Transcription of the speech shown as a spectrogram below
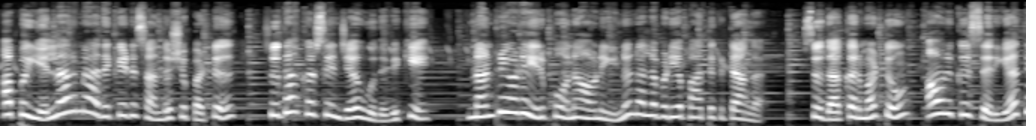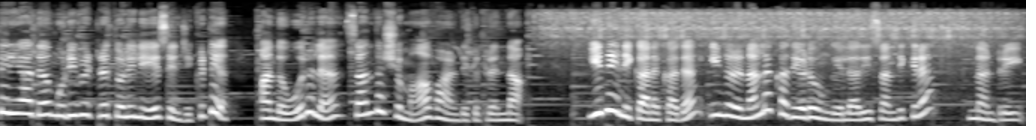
அப்ப எல்லாருமே அதை கேட்டு சந்தோஷப்பட்டு சுதாகர் செஞ்ச உதவிக்கு நன்றியோட இருப்போன்னு அவனை இன்னும் நல்லபடியா பாத்துக்கிட்டாங்க. சுதாகர் மட்டும் அவனுக்கு சரியா தெரியாத முடிவெற்ற தொழிலையே செஞ்சுக்கிட்டு அந்த ஊர்ல சந்தோஷமா வாழ்ந்துகிட்டு இருந்தான். இது இன்னைக்கான கதை. இன்னொரு நல்ல கதையோட உங்க எல்லாரையும் சந்திக்கிறேன். நன்றி.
